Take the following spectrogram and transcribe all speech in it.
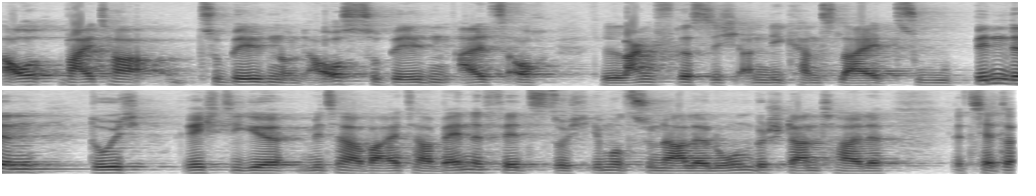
weiterzubilden und auszubilden, als auch langfristig an die Kanzlei zu binden durch richtige Mitarbeiter-Benefits, durch emotionale Lohnbestandteile etc.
